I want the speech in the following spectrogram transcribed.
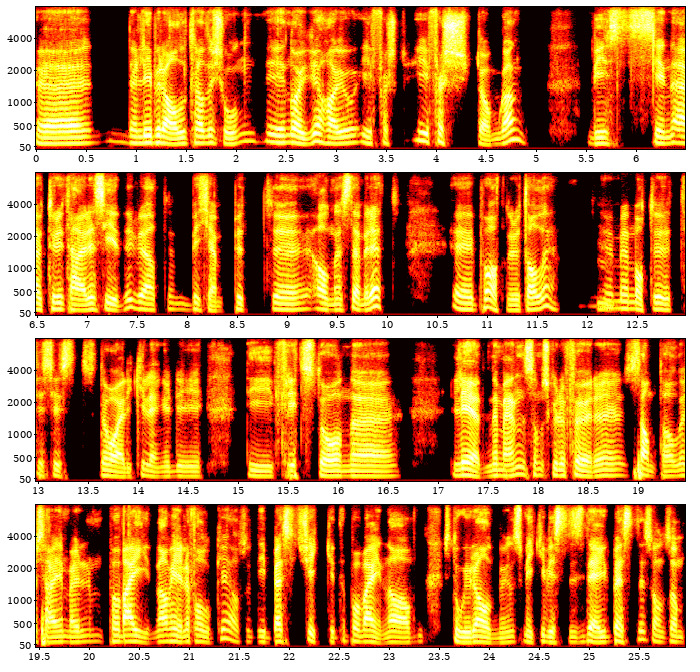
Eh, den liberale tradisjonen i Norge har jo i første, i første omgang vist sine autoritære sider ved at den bekjempet uh, allmenn stemmerett uh, på 1800-tallet. Mm. Men måtte til sist Det var ikke lenger de, de frittstående ledende menn som skulle føre samtaler seg imellom på vegne av hele folket. altså De best skikkede på vegne av den store allmuen som ikke visste sitt eget beste. Sånn som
